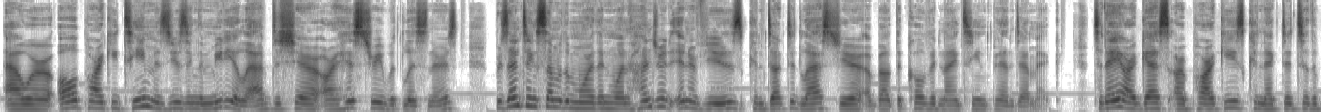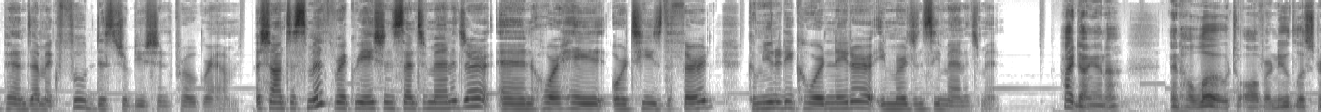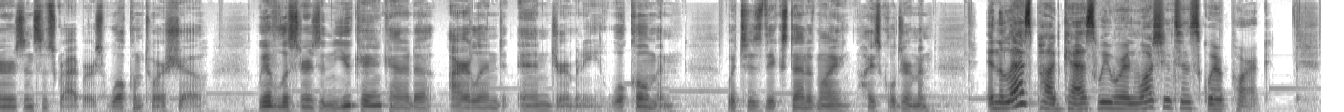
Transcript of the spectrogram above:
Our All Parky team is using the Media Lab to share our history with listeners, presenting some of the more than 100 interviews conducted last year about the COVID 19 pandemic. Today, our guests are Parkies connected to the pandemic food distribution program. Ashanta Smith, Recreation Center Manager, and Jorge Ortiz III, Community Coordinator, Emergency Management. Hi, Diana, and hello to all of our new listeners and subscribers. Welcome to our show. We have listeners in the UK and Canada, Ireland, and Germany. Willkommen, which is the extent of my high school German. In the last podcast, we were in Washington Square Park.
